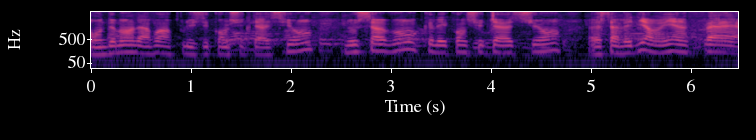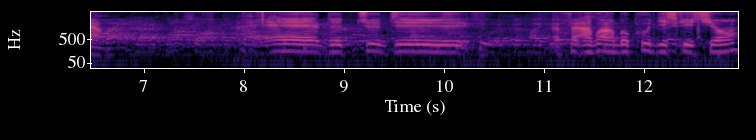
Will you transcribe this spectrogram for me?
On demande d'avoir plus de consultations. Nous savons que les consultations, euh, ça veut dire rien faire. Et de, de, avoir beaucoup de discussions,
